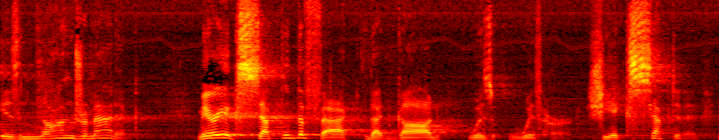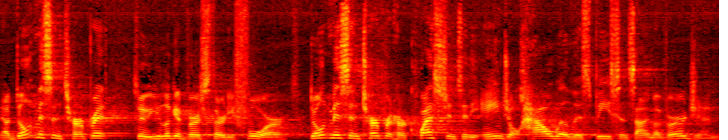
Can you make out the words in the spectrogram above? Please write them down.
is non dramatic. Mary accepted the fact that God was with her. She accepted it. Now, don't misinterpret. So, you look at verse 34. Don't misinterpret her question to the angel, How will this be since I'm a virgin?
